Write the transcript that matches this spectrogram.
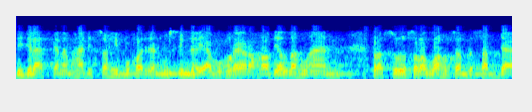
dijelaskan dalam hadis sahih Bukhari dan Muslim dari Abu Hurairah radhiyallahu an Rasul sallallahu alaihi bersabda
